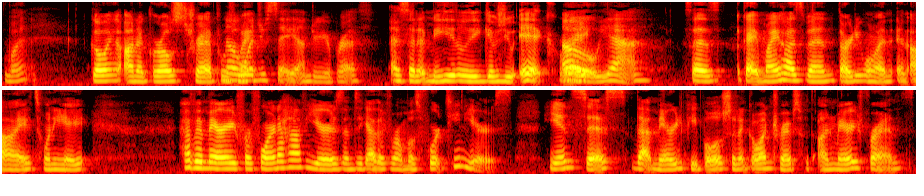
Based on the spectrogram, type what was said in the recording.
What? Going on a girls' trip with No, my. what'd you say under your breath? I said immediately gives you ick, right? Oh yeah. says, okay, my husband, 31, and I, 28, have been married for four and a half years and together for almost 14 years. He insists that married people shouldn't go on trips with unmarried friends,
